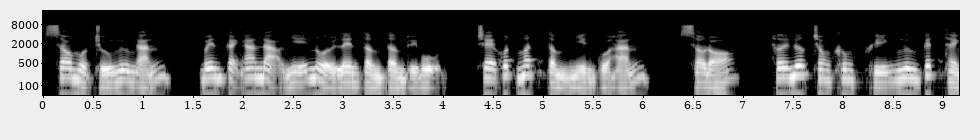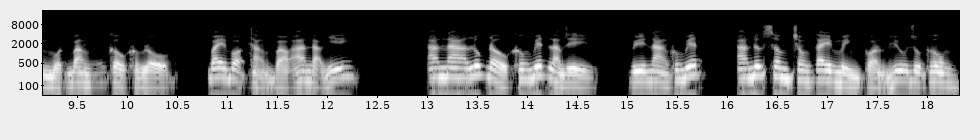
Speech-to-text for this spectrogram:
Sau một chú ngư ngắn, bên cạnh an đạo nhĩ nổi lên tầng tầng thủy vụ, che khuất mất tầm nhìn của hắn. Sau đó, hơi nước trong không khí ngưng kết thành một băng cầu khổng lồ, bay vọt thẳng vào an đạo nhĩ. Anna lúc đầu không biết làm gì, vì nàng không biết, an đức sâm trong tay mình còn hữu dụng không.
